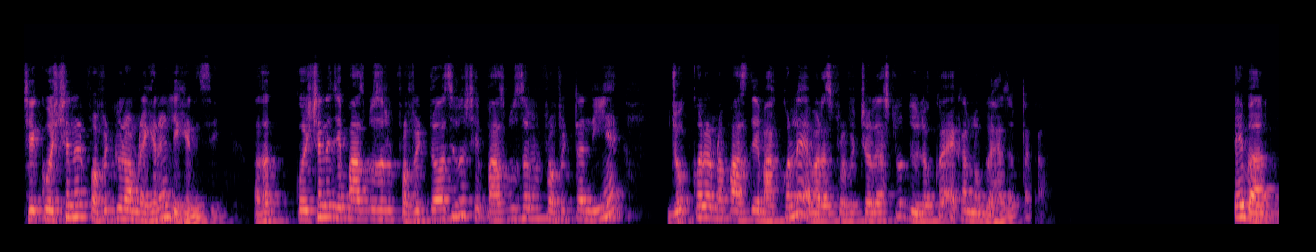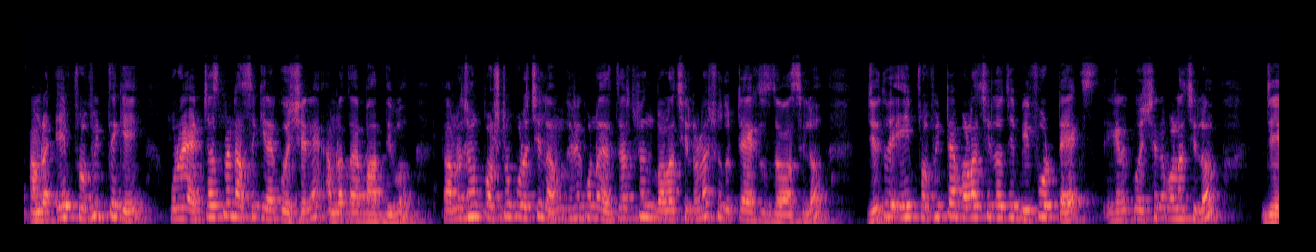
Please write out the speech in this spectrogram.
সেই কোয়েশ্চেনের প্রফিটগুলো আমরা এখানে লিখে নিছি। অর্থাৎ কোয়েশ্চেনে যে পাঁচ বছরের প্রফিট দেওয়া ছিল, সেই পাঁচ বছরের প্রফিটটা নিয়ে যোগ করে আমরা পাঁচ দিয়ে ভাগ করলে এভারেজ প্রফিট চলে আসলো দুই লক্ষ একানব্বই হাজার টাকা। এবার আমরা এই প্রফিট থেকে কোনো অ্যাডজাস্টমেন্ট আছে কিনা কোয়েশ্চেনে আমরা তা বাদ দিব। তো আমরা যখন প্রশ্ন করেছিলাম, ওখানে কোনো অ্যাডজাস্টমেন্ট বলা ছিল না, শুধু ট্যাক্স দেওয়া ছিল। যেহেতু এই প্রফিটটা বলা ছিল যে বিফোর ট্যাক্স এখানে কোয়েশ্চেনে বলা ছিল যে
